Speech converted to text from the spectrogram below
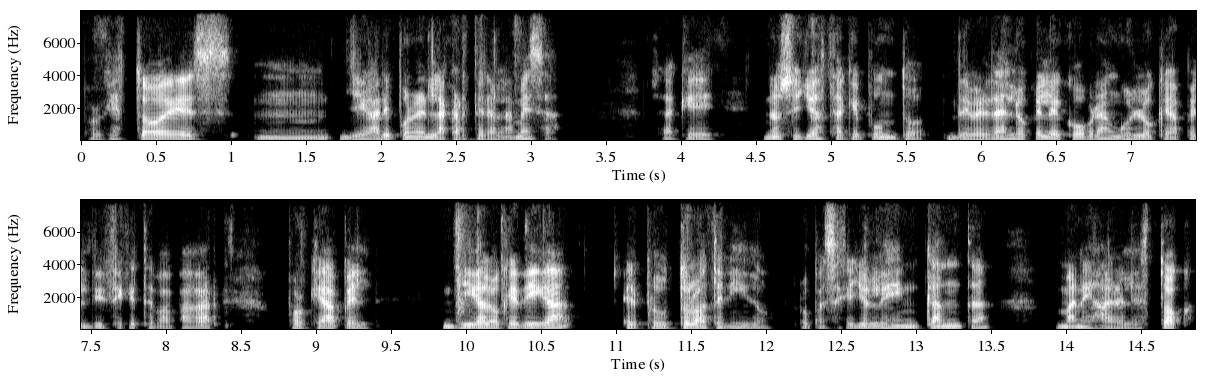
Porque esto es mm, llegar y poner la cartera en la mesa. O sea que no sé yo hasta qué punto de verdad es lo que le cobran o es lo que Apple dice que te va a pagar. Porque Apple, diga lo que diga, el producto lo ha tenido. Lo que pasa es que a ellos les encanta manejar el stock.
